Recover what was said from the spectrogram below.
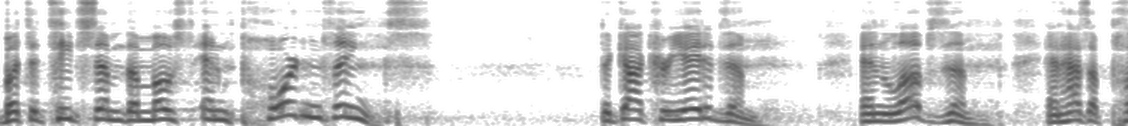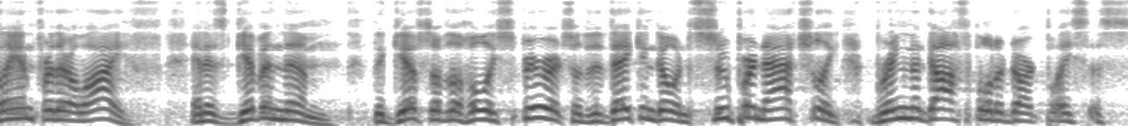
but to teach them the most important things that God created them and loves them and has a plan for their life and has given them the gifts of the Holy Spirit so that they can go and supernaturally bring the gospel to dark places.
